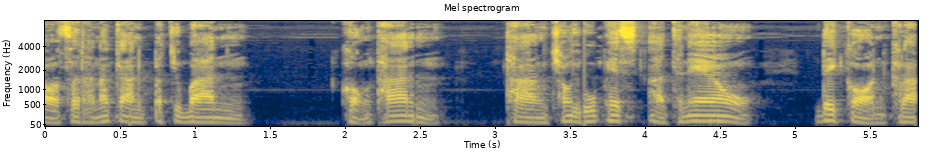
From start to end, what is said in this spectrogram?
ต่อสถานการณ์ปัจจุบัน ของท่านทางช่อง YouTube HR Channel ได้ก่อนใคร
